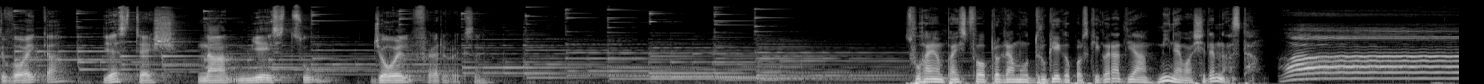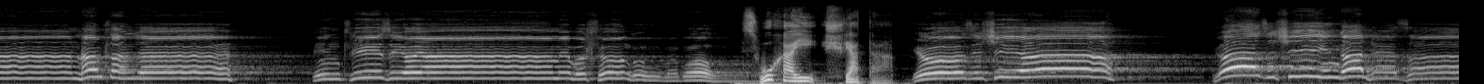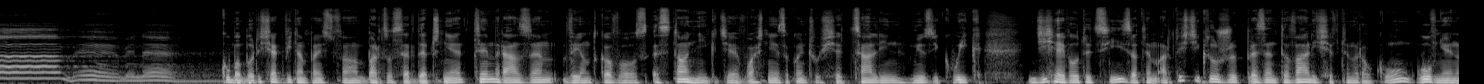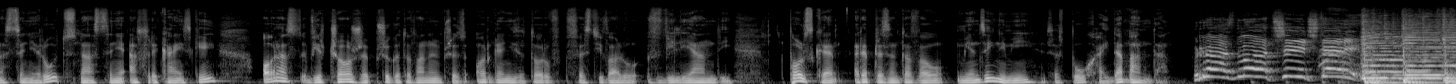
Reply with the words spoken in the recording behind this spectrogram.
dwójka jest też na miejscu Joel Frederiksen. Słuchają Państwo programu Drugiego Polskiego Radia. Minęła 17. Słuchaj świata. Kuba Borysiak, witam Państwa bardzo serdecznie. Tym razem wyjątkowo z Estonii, gdzie właśnie zakończył się Tallinn Music Week. Dzisiaj w audycji zatem artyści, którzy prezentowali się w tym roku, głównie na scenie Roots, na scenie afrykańskiej oraz wieczorze przygotowanym przez organizatorów festiwalu w Wiliandii. Polskę reprezentował m.in. zespół Hajda Banda. Raz, dwa, trzy, cztery!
